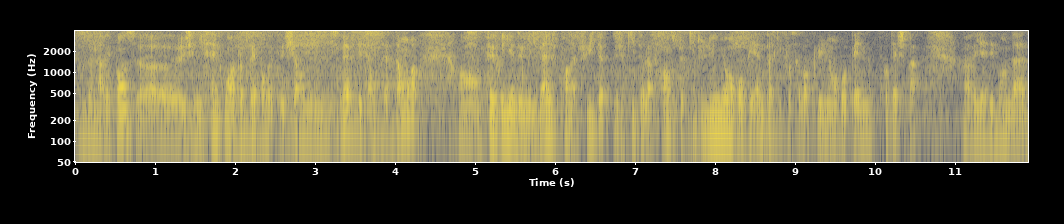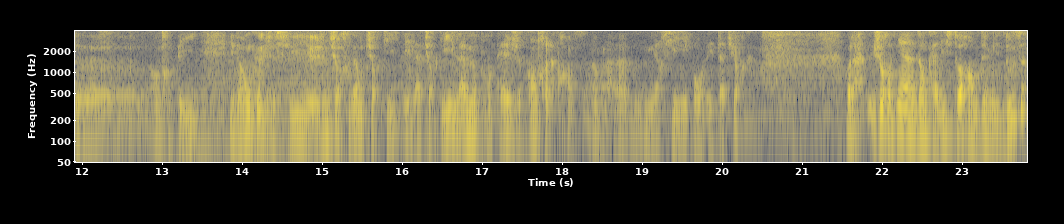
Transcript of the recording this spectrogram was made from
je vous donne la réponse. Euh, j'ai mis 5 mois à peu près pour réfléchir en 2019, c'était en septembre. En février 2020, je prends la fuite, je quitte la France, je quitte l'Union Européenne, parce qu'il faut savoir que l'Union Européenne ne protège pas. Euh, il y a des mandats entre pays. Et donc, je, je me suis retrouvé en Turquie, et la Turquie, là, me protège contre la France. Voilà. Merci pour l'État turc. Voilà, je reviens donc à l'histoire en 2012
